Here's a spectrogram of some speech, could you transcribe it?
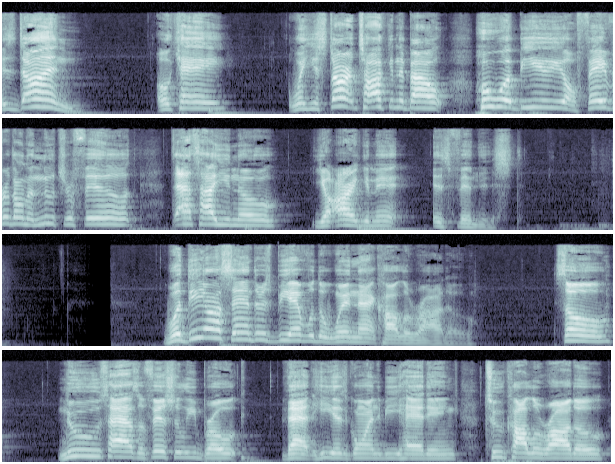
It's done. Okay? When you start talking about who would be your favorite on the neutral field, that's how you know your argument is finished. Will Deion Sanders be able to win that Colorado? So, news has officially broke that he is going to be heading to Colorado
